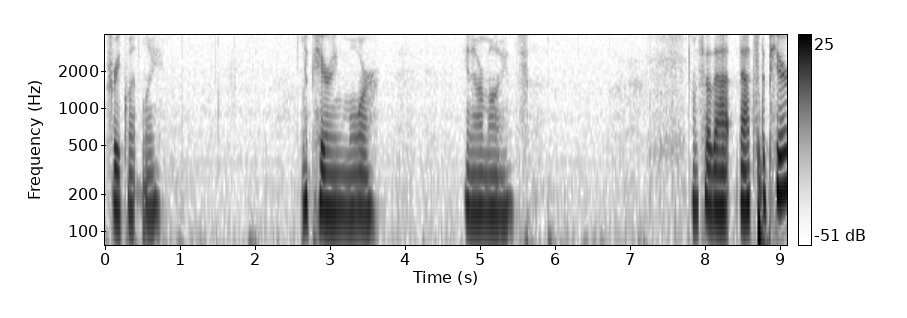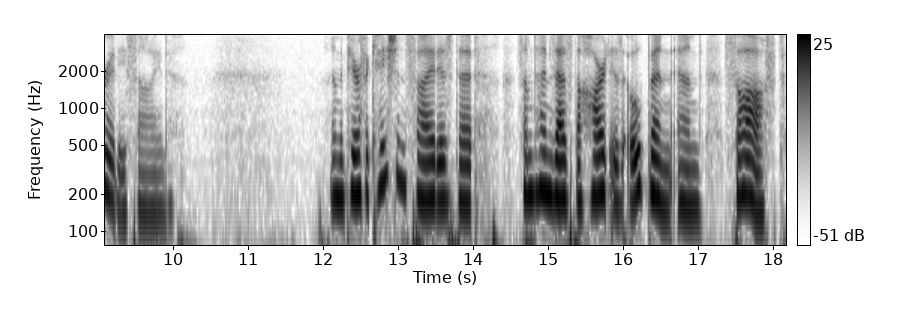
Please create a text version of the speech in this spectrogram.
frequently, appearing more in our minds. And so that, that's the purity side. And the purification side is that sometimes as the heart is open and soft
